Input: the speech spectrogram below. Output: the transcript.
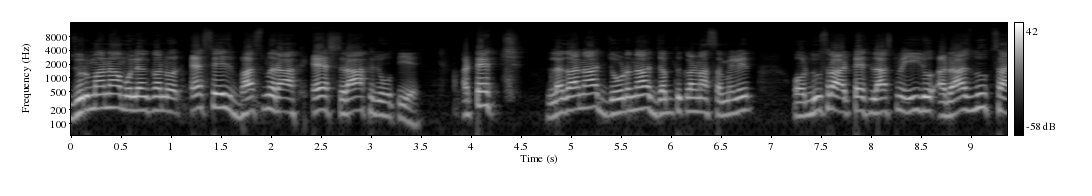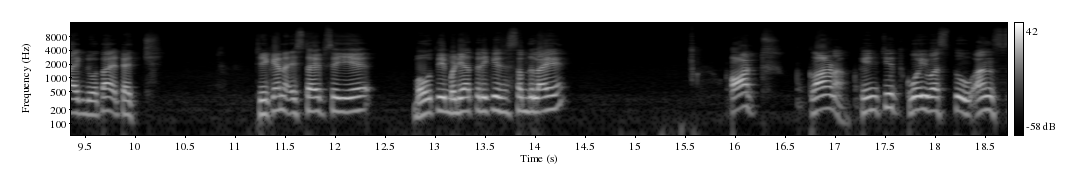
जुर्माना मूल्यांकन और एसेज भस्म राख एस राख जो होती है अटैच लगाना, जोड़ना, जब्त करना सम्मिलित और दूसरा अटैच लास्ट में ई जो राजदूत सहायक जो होता है अटैच ठीक है ना? इस टाइप से ये बहुत ही बढ़िया तरीके से शब्द लाए ऑट कर्ण, किंचित कोई वस्तु, अंश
